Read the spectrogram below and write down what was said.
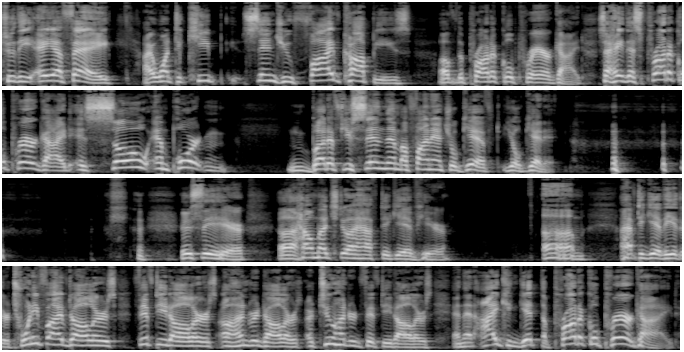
to the AFA, I want to keep, send you five copies of the prodigal prayer guide. So, hey, this prodigal prayer guide is so important but if you send them a financial gift, you'll get it. Let's see here. Uh, how much do I have to give here? Um, I have to give either $25, $50, $100, or $250, and then I can get the prodigal prayer guide.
